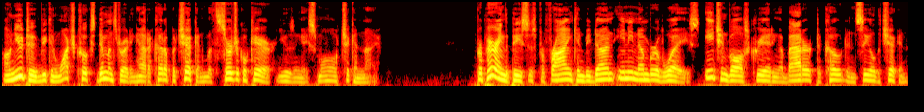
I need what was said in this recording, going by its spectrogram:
On YouTube, you can watch cooks demonstrating how to cut up a chicken with surgical care using a small chicken knife. Preparing the pieces for frying can be done any number of ways. Each involves creating a batter to coat and seal the chicken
